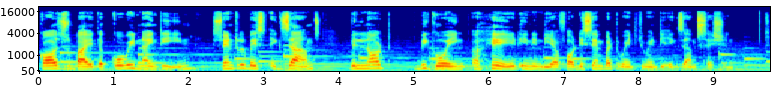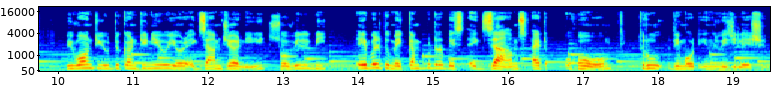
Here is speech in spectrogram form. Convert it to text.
caused by the COVID 19, central based exams will not be going ahead in India for December 2020 exam session. We want you to continue your exam journey so we'll be able to make computer based exams at home through remote invigilation.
